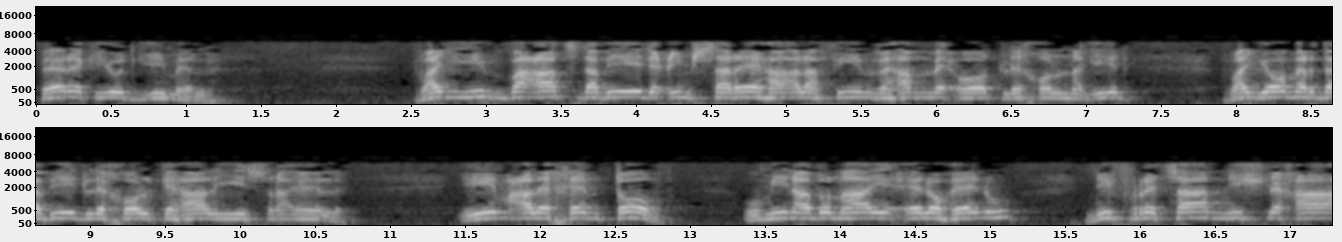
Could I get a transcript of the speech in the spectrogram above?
פרק י"ג ויבעץ דוד עם שרי האלפים והמאות לכל נגיד, ויאמר דוד לכל קהל ישראל, אם עליכם טוב, ומן אדוני אלוהינו, נפרצה נשלחה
